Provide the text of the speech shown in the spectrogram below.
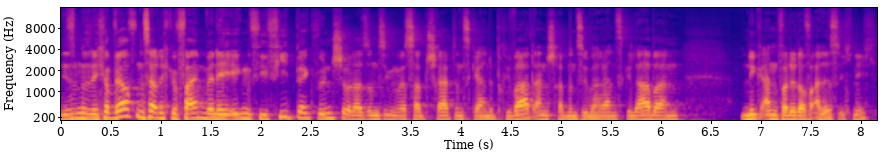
In diesem Sinne, ich hoffe, wir hoffen, es hat euch gefallen. Wenn ihr irgendwie Feedback, Wünsche oder sonst irgendwas habt, schreibt uns gerne privat an, schreibt uns über Rans Gelaber an. Nick antwortet auf alles, ich nicht.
